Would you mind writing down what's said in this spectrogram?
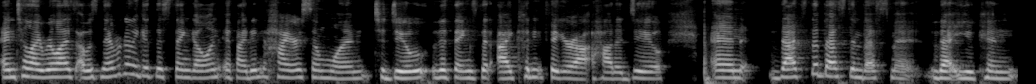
until i realized i was never going to get this thing going if i didn't hire someone to do the things that i couldn't figure out how to do. And that's the best investment that you can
